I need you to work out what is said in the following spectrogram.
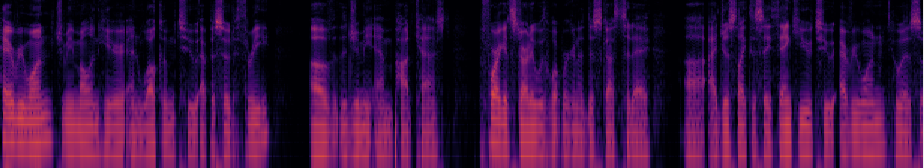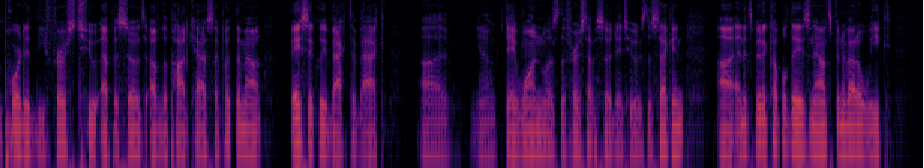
Hey everyone, Jimmy Mullen here, and welcome to episode three of the Jimmy M podcast. Before I get started with what we're going to discuss today, uh, I'd just like to say thank you to everyone who has supported the first two episodes of the podcast. I put them out basically back to back. Uh, you know, day one was the first episode, day two was the second. Uh, and it's been a couple days now, it's been about a week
